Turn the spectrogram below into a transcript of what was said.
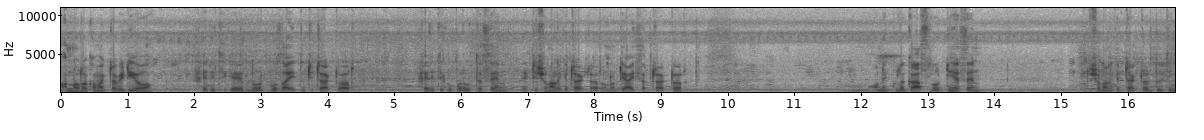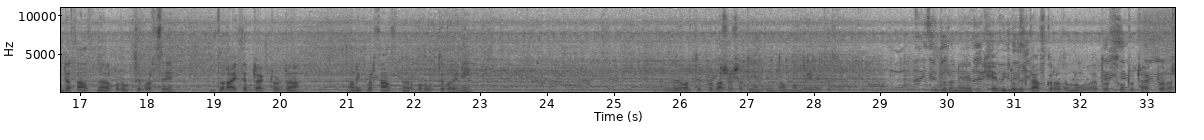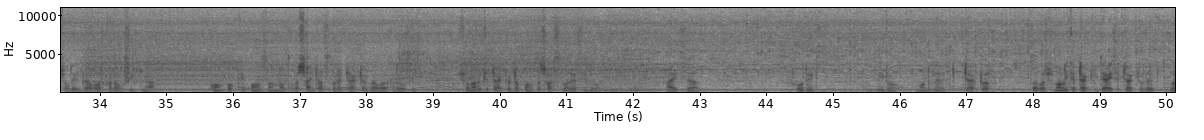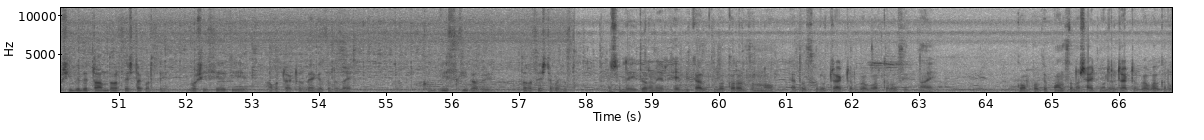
অন্যরকম একটা ভিডিও ফেরি থেকে লোড বোঝাই দুটি ট্রাক্টর ফেরি থেকে উপরে উঠতেছেন একটি সোনালিকা ট্রাক্টর অন্যটি আইসার ট্রাক্টর অনেকগুলো গাছ লোড নিয়েছেন। সোনালিকা ট্রাক্টর দুই তিনটা চান্স নেওয়ার পরে উঠতে পারছে, কিন্তু আইসার ট্রাক্টরটা অনেকবার চান্স নেওয়ার পরে উঠতে পারেনি। অর্ধেক পথ আসার সাথে ইঞ্জিন দম বন্ধ হয়ে যেতেছে ধরনের হেভি লোডের কাজ করার জন্য এত ছোট ট্র্যাক্টর আসলে ব্যবহার করা উচিত না। কমপক্ষে পঞ্চান্ন অথবা ষাট হার্স পরে ট্র্যাক্টর ব্যবহার করা উচিত। সোনালিকা ট্র্যাক্টরটা পঞ্চাশ হার্স পরে ছিল। আইসার ফোর এইট জিরো মডেলের ট্র্যাক্টর তারপর সোনালিকা ট্র্যাক্টর দিয়ে আইসার ট্র্যাক্টরের রশি বেঁধে টান দেওয়ার চেষ্টা করছে। রশি ছেড়ে দিয়ে আবার ট্র্যাক্টর ব্যাগে চলে যায়। খুব রিস্কিভাবে তারা চেষ্টা করতেছে। আসলে এই ধরনের হেভি কাজগুলো করার জন্য এত ছোট ট্র্যাক্টর ব্যবহার করা উচিত নয়। কমপক্ষে পঞ্চান্ন ষাট মডেল ট্র্যাক্টর ব্যবহার করা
